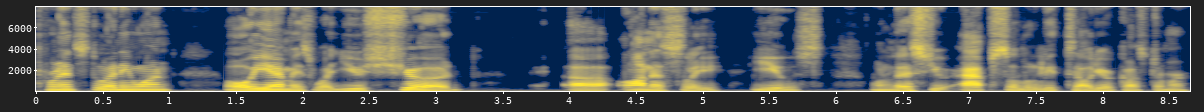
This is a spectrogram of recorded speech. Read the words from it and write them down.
prints to anyone, OEM is what you should uh, honestly use, unless you absolutely tell your customer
